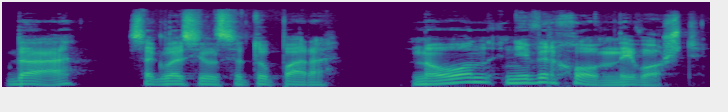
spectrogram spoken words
«Да», — согласился Тупара, — «но он не верховный вождь».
